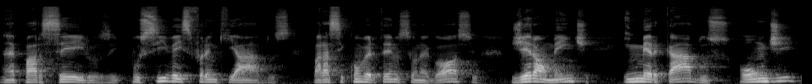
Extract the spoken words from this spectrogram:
né, parceiros e possíveis franqueados para se converter no seu negócio, geralmente em mercados onde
